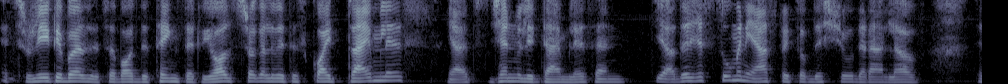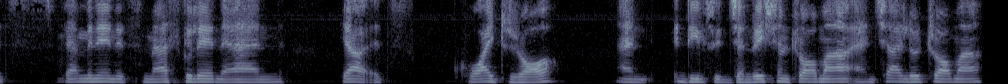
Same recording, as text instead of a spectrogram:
It's relatable. It's about the things that we all struggle with. It's quite timeless. Yeah it's generally timeless and yeah there's just so many aspects of this show that i love. It's feminine it's masculine and yeah it's quite raw and it deals with generational trauma and childhood trauma.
